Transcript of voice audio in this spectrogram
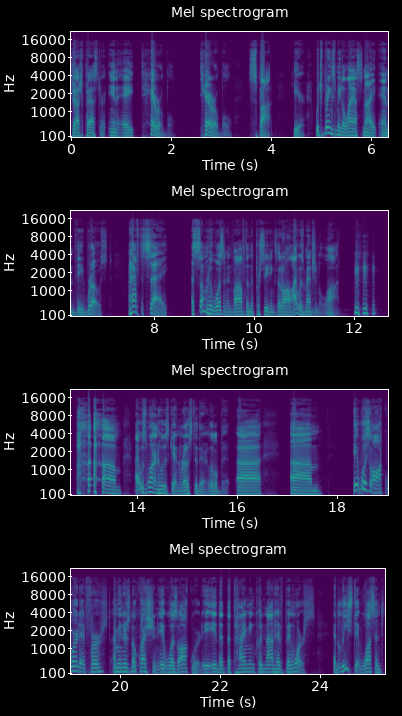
Josh Pastner in a terrible, terrible spot here. Which brings me to last night and the roast. I have to say, as someone who wasn't involved in the proceedings at all, I was mentioned a lot. um, I was wondering who was getting roasted there a little bit. Uh, um, it was awkward at first. I mean, there's no question it was awkward. It, that the timing could not have been worse. At least it wasn't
